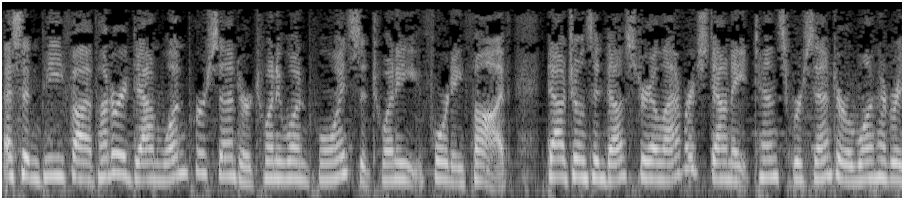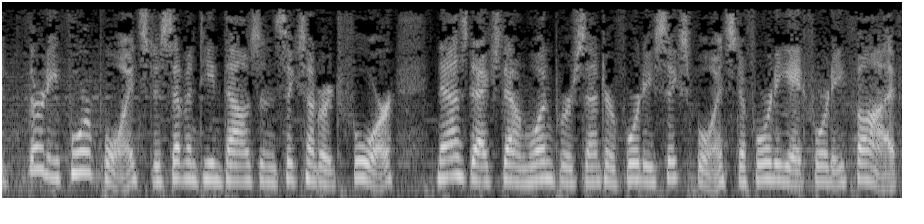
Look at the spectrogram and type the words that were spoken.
S&P 500 down 1% or 21 points to 2045. Dow Jones Industrial Average down 8 tenths percent or 134 points to 17,604. Nasdaq's down 1% or 46 points to 4845.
